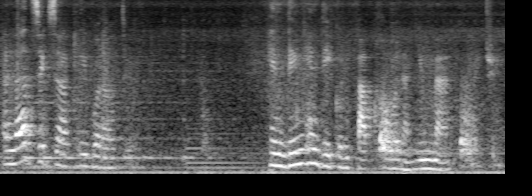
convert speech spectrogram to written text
And that's exactly what I'll do. Hinding-hindi ko napapakawalan yung man of my dreams.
